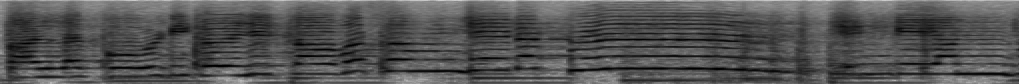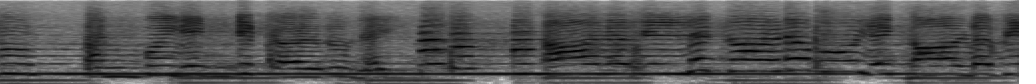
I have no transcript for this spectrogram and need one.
பல கோடிகளில் கவசம் எதற்கு எங்கே அன்பு அன்பு எங்கே கருணை? காணவில்லை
